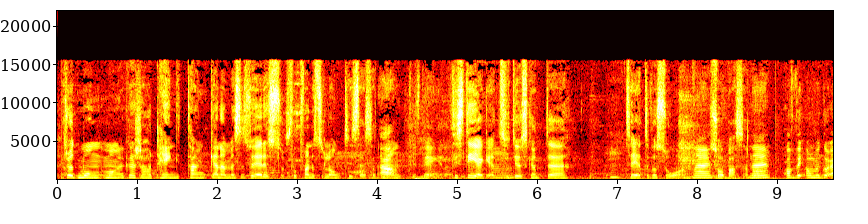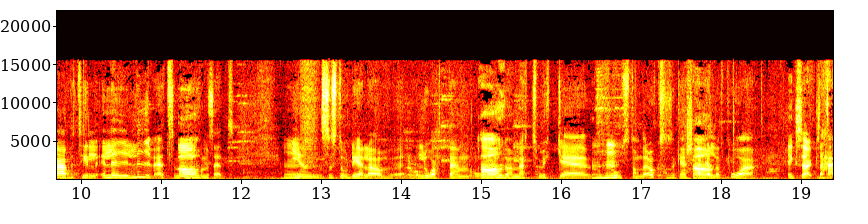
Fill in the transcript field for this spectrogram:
Jag tror att mång, många kanske har tänkt tankarna men sen så är det så, fortfarande så långt tills dess att Ja, man... till steget. Till steget. Så att jag ska inte säga att det var så, Nej. så pass ändå. Nej. Om, vi, om vi går över till LA-livet som Ja. Mm. på något sätt är en så stor del av låten och Ja. du har mött mycket motståndare också som kanske har Ja. eldat på Exakt. det här.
